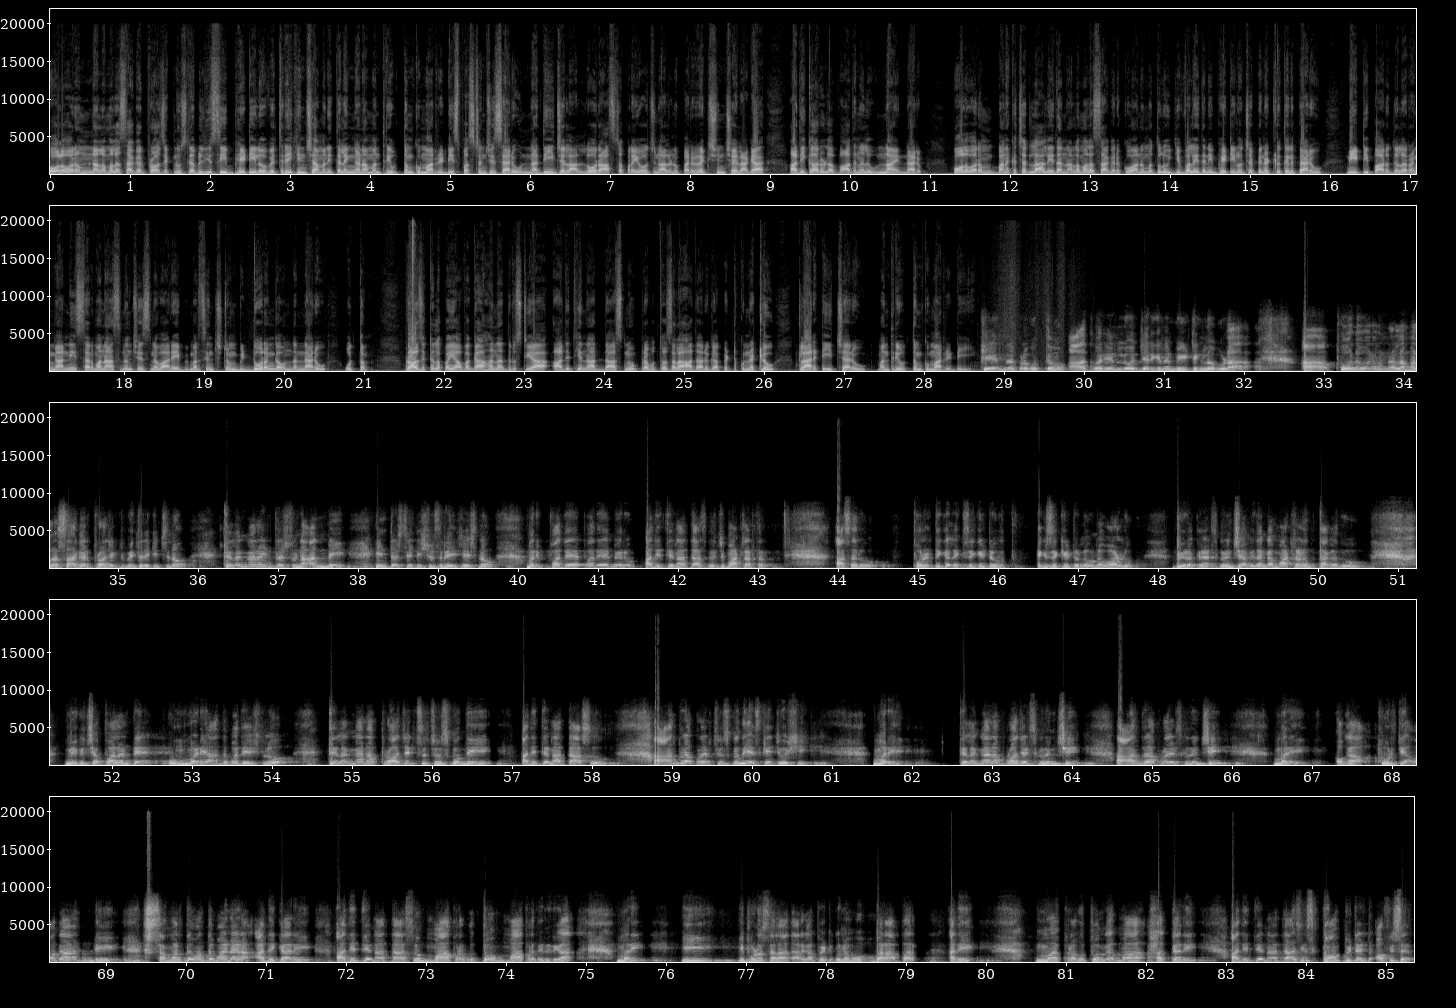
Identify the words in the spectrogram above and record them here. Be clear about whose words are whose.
Speaker 1: పోలవరం నల్లమల సాగర్ ప్రాజెక్టును డబ్ల్యూసీ భేటీలో వ్యతిరేకించామని తెలంగాణ మంత్రి ఉత్తమ్ కుమార్ రెడ్డి స్పష్టం చేశారు. నదీ జలాల్లో రాష్ట్ర ప్రయోజనాలను పరిరక్షించేలాగా అధికారుల వాదనలు ఉన్నాయన్నారు. పోలవరం బనకచర్ల లేదా నల్లమల సాగర్కు అనుమతులు ఇవ్వలేదని భేటీలో చెప్పినట్లు తెలిపారు. నీటిపారుదల రంగాన్ని సర్వనాశనం చేసిన వారే విమర్శించడం విడ్డూరంగా ఉందన్నారు ఉత్తమ్. ప్రాజెక్టులపై అవగాహన దృష్ట్యా ఆదిత్యనాథ్ దాస్ను ప్రభుత్వ సలహాదారుగా పెట్టుకున్నట్లు క్లారిటీ ఇచ్చారు మంత్రి ఉత్తమ్ కుమార్ రెడ్డి.
Speaker 2: కేంద్ర ప్రభుత్వం ఆధ్వర్యంలో జరిగిన మీటింగ్లో కూడా ఆ పోలవరం నల్లమల సాగర్ ప్రాజెక్ట్ వ్యతిరేకించినాం. తెలంగాణ ఇంట్రెస్ట్ ఉన్న అన్ని ఇంట్రెస్టెడ్ ఇష్యూస్ రేజ్ చేసినాం. మరి పదే పదే మీరు ఆదిత్యనాథ్ దాస్ గురించి మాట్లాడతారు. అసలు పొలిటికల్ ఎగ్జిక్యూటివ్ ఎగ్జిక్యూటివ్లో ఉన్న వాళ్ళు బ్యూరోక్రాట్స్ గురించి ఆ విధంగా మాట్లాడడం తగదు. మీకు చెప్పాలంటే ఉమ్మడి ఆంధ్రప్రదేశ్లో తెలంగాణ ప్రాజెక్ట్స్ చూసుకుంది ఆదిత్యనాథ్ దాసు ఆంధ్ర ప్రాజెక్ట్ చూసుకుంది ఎస్కే జోషి. మరి తెలంగాణ ప్రాజెక్ట్స్ గురించి ఆంధ్ర ప్రాజెక్ట్స్ గురించి మరి ఒక పూర్తి అవగాహన నుండి సమర్థవంతమైన అధికారి ఆదిత్యనాథ్ దాసు మా ప్రభుత్వం మా ప్రతినిధిగా మరి ఈ ఇప్పుడు సలహాదారుగా పెట్టుకున్నాము. బరాబర్. అది మా ప్రభుత్వంగా మా హక్కు అది Adityanath Das is competent officer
